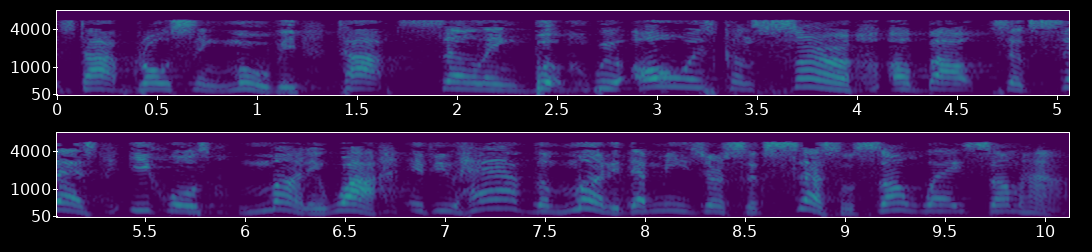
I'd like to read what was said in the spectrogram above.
stop grossing movie, top selling book. We're always concerned about success equals money. Why? If you have the money, that means you're successful some way, somehow.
